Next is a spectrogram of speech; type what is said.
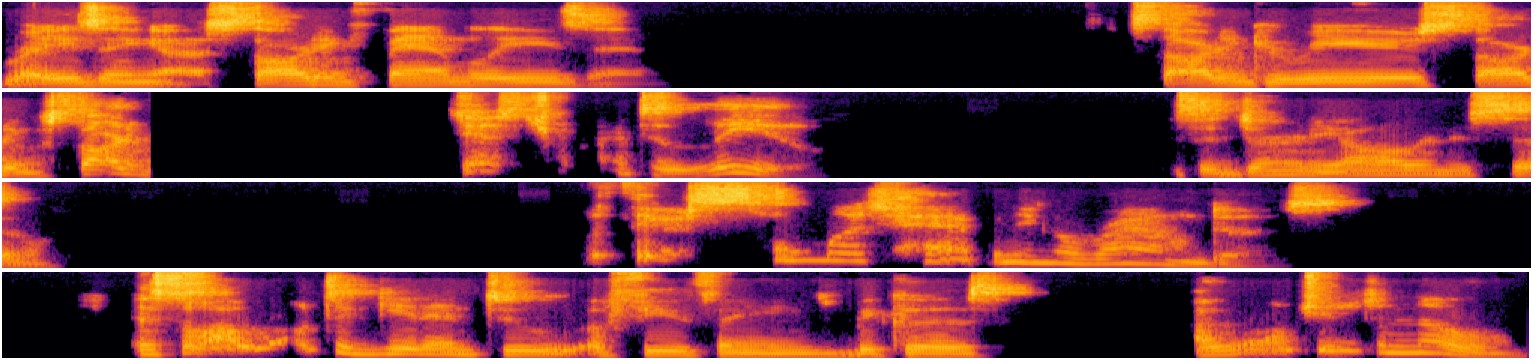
raising, uh, starting families and starting careers, starting, starting, just trying to live. It's a journey all in itself. But there's so much happening around us. And so I want to get into a few things because I want you to know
